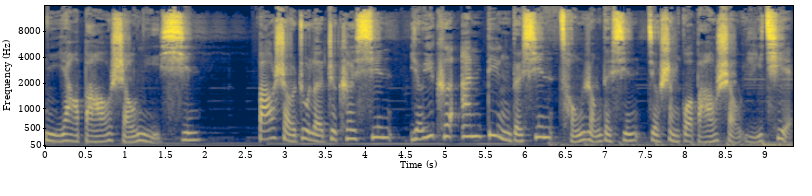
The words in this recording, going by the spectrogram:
你要保守你心，保守住了这颗心，有一颗安定的心、从容的心，就胜过保守一切。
